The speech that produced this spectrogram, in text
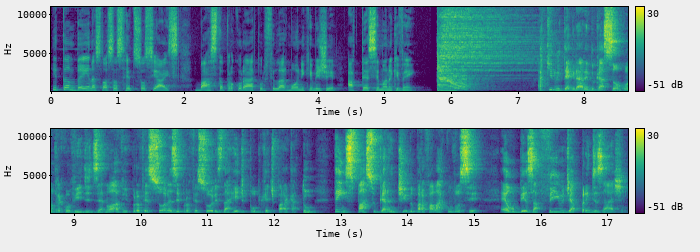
e também nas nossas redes sociais. Basta procurar por Filarmônica MG. Até semana que vem. Aqui no Integrar Educação contra a Covid-19, professoras e professores da Rede Pública de Paracatu têm espaço garantido para falar com você. É o desafio de aprendizagem.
